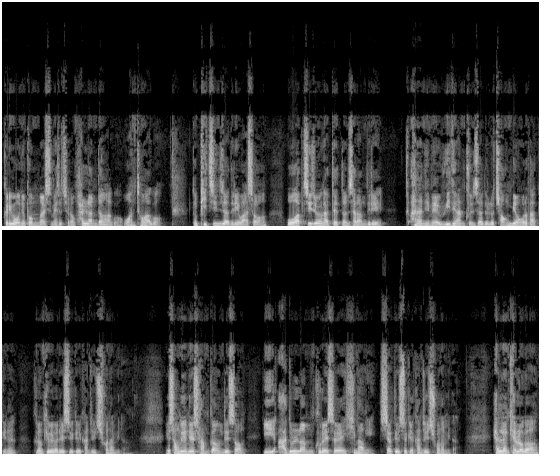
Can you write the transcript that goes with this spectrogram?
그리고 오늘 본 말씀에서처럼 환란당하고 원통하고 또 빚진 자들이 와서 오합지졸 같았던 사람들이 하나님의 위대한 군사들로 정병으로 바뀌는 그런 교회가 될 수 있기를 간절히 축원합니다. 성도인들의 삶 가운데서 이 아둘람 굴에서의 희망이 시작될 수 있기를 간절히 축원합니다. 헬렌 켈러가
